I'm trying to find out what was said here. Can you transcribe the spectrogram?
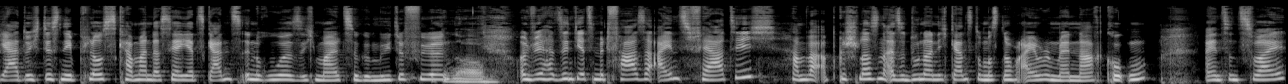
Ja, durch Disney Plus kann man das ja jetzt ganz in Ruhe sich mal zu Gemüte führen. Genau. Und wir sind jetzt mit Phase 1 fertig, haben wir abgeschlossen. Also du noch nicht ganz, du musst noch Iron Man nachgucken. Eins und zwei.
